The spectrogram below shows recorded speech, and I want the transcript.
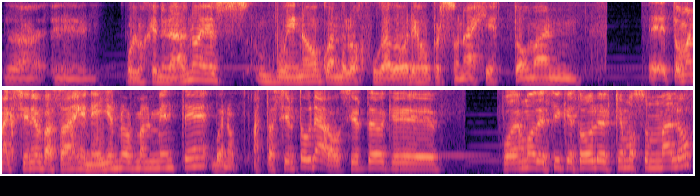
Ya, eh, por lo general no es bueno cuando los jugadores o personajes toman eh, toman acciones basadas en ellos normalmente, bueno, hasta cierto grado, cierto que podemos decir que todos los extremos son malos.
